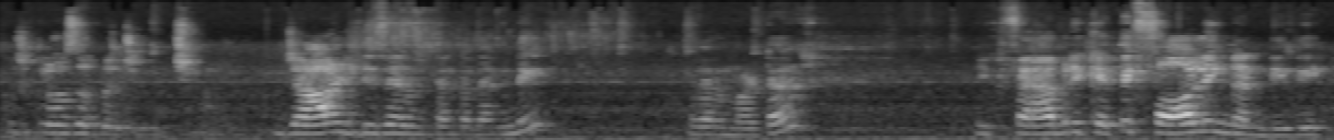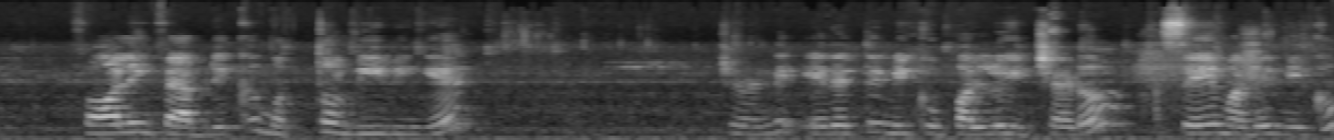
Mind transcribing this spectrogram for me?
కొంచెం క్లోజప్ వచ్చి కూర్చున్నాం జాల్ డిజైన్ ఉంటాం కదండి. అదనమాట ఈ ఫ్యాబ్రిక్ అయితే ఫాలింగ్ అండి ఇది. ఫాలింగ్ ఫ్యాబ్రిక్ మొత్తం వీవింగే చూడండి ఏదైతే మీకు పళ్ళు ఇచ్చాడో సేమ్ అదే మీకు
